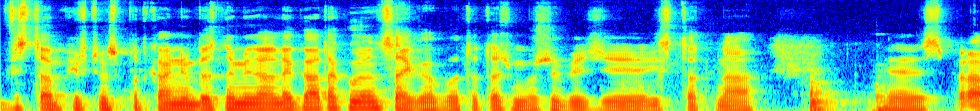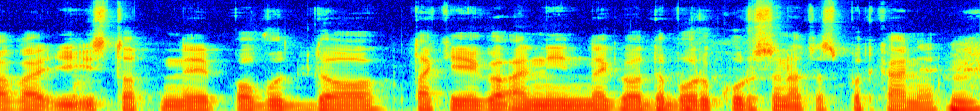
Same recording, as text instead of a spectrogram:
wystąpi w tym spotkaniu bez nominalnego atakującego, bo to też może być e, istotna e, sprawa i istotny powód do takiego, a nie innego doboru kursu na to spotkanie. Hmm.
